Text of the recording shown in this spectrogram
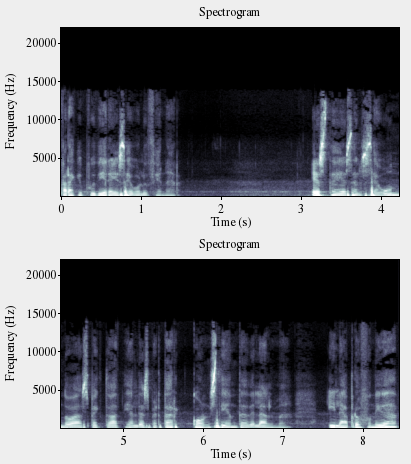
para que pudierais evolucionar. Este es el segundo aspecto hacia el despertar consciente del alma y la profundidad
